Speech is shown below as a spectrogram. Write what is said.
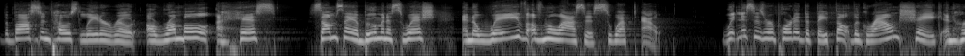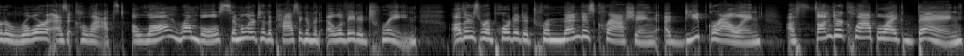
The Boston Post later wrote a rumble, a hiss, some say a boom and a swish, and a wave of molasses swept out. Witnesses reported that they felt the ground shake and heard a roar as it collapsed, a long rumble similar to the passing of an elevated train. Others reported a tremendous crashing, a deep growling, a thunderclap like bang,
